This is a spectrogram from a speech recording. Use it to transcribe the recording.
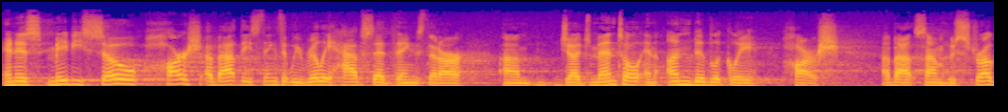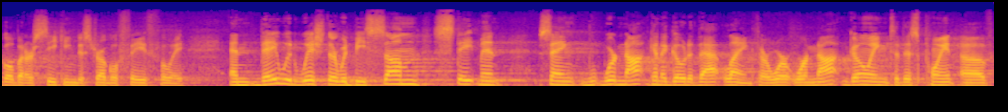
and is maybe so harsh about these things that we really have said things that are um, judgmental and unbiblically harsh about some who struggle but are seeking to struggle faithfully. And they would wish there would be some statement saying, we're not going to go to that length, or we're, we're not going to this point of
